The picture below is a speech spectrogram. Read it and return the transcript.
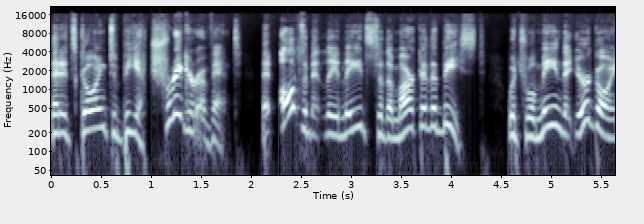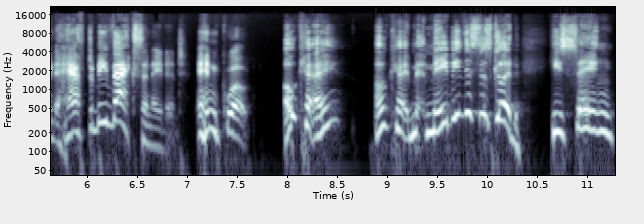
that it's going to be a trigger event that ultimately leads to the mark of the beast, which will mean that you're going to have to be vaccinated. End quote. Okay. Okay. M- maybe this is good. He's saying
